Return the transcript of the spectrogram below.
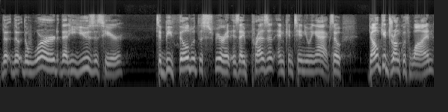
the, the, the word that he uses here to be filled with the Spirit is a present and continuing act. So don't get drunk with wine,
